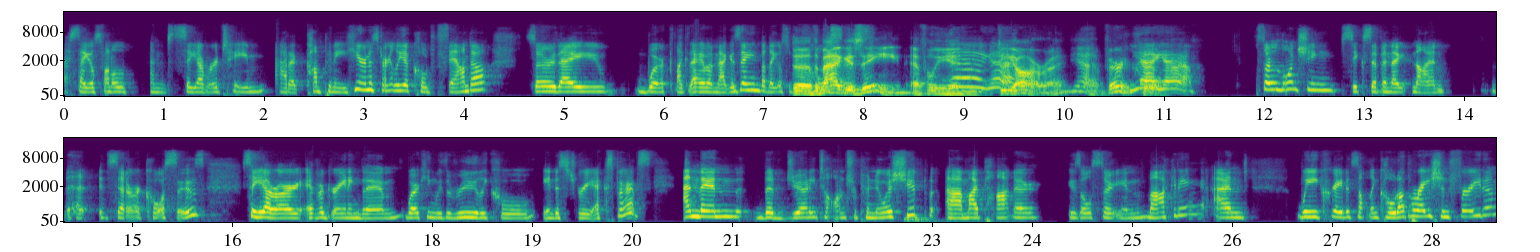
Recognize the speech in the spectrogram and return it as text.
a sales funnel and CRO team at a company here in Australia called Foundr. So they work like they have a magazine, but they also the the magazine F O E N D R, right? Yeah, very cool. Yeah, yeah. So launching six, seven, eight, nine, etc. courses, CRO, evergreening them, working with really cool industry experts, and then the journey to entrepreneurship. Uh, my partner is also in marketing, and we created something called Operation Freedom,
